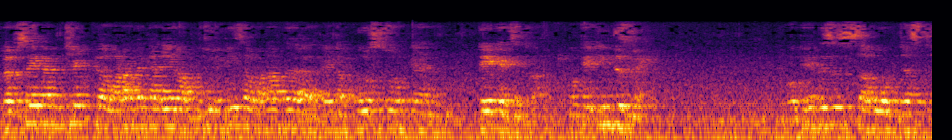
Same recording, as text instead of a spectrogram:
website and check uh, what are the career opportunities or what are the kind of courses one can take etc. Okay, in this way. Okay, this is about just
